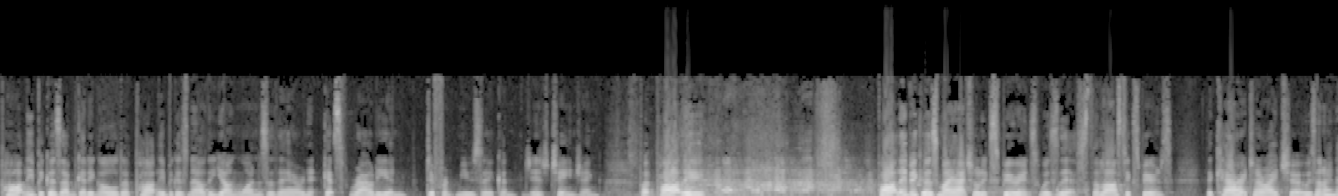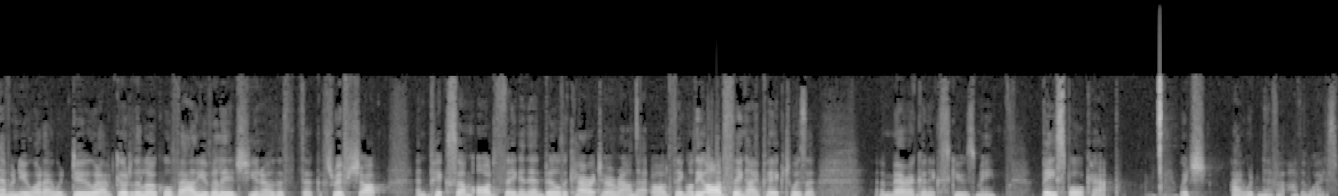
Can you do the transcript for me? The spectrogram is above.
partly because I'm getting older, partly because now the young ones are there and it gets rowdy and different music and it's changing, but partly, partly because my actual experience was this the last experience. The character I chose, and I never knew what I would do, I would go to the local value village, you know, the, the thrift shop, and pick some odd thing and then build a character around that odd thing. Well, the odd thing I picked was a American, excuse me, baseball cap, which I would never otherwise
